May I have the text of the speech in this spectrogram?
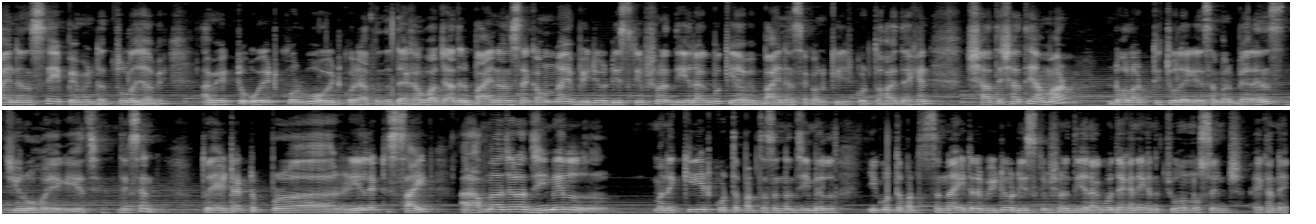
বাইন্যান্সে এই পেমেন্টটা চলে যাবে। আমি একটু ওয়েট করব ওয়েট করে আপনাদের দেখাবো। আর যাদের বাইন্যান্স অ্যাকাউন্ট নাই ভিডিও ডিসক্রিপশনে দিয়ে রাখব কীভাবে বাইন্যান্স অ্যাকাউন্ট ক্রিয়েট করতে হয়। দেখেন, সাথে সাথে আমার ডলারটি চলে গেছে, আমার ব্যালেন্স জিরো হয়ে গিয়েছে। দেখছেন? তো এটা একটা রিয়েল একটা সাইট আর আপনারা যারা জিমেল মানে ক্রিয়েট করতে পারতেছেন না জিমেল ই করতে পারতেছেন না, এটার ভিডিও ডিসক্রিপশনে দিয়ে রাখব। দেখেন এখানে চুয়ান্ন সেন্ট এখানে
